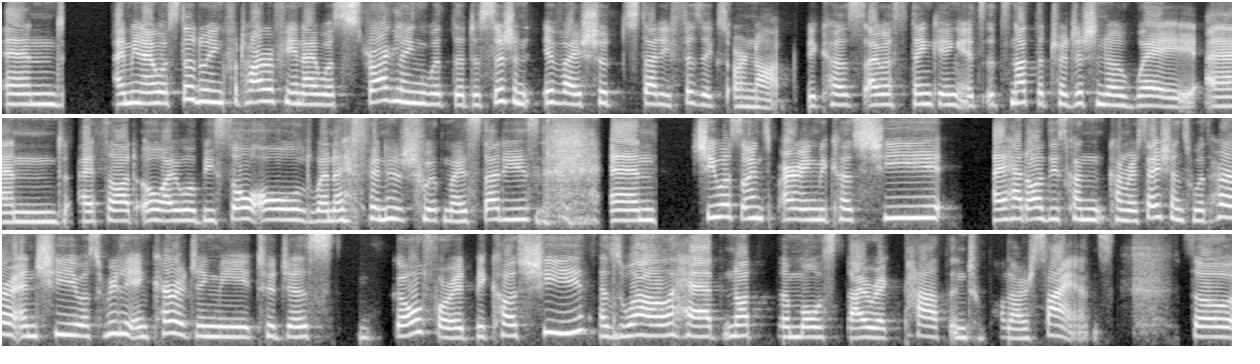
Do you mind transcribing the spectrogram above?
and I mean, I was still doing photography, and I was struggling with the decision if I should study physics or not because I was thinking it's it's not the traditional way, and I thought, oh, I will be so old when I finish with my studies, and she was so inspiring because she I had all these con- conversations with her, and she was really encouraging me to just go for it because she, as well, had not the most direct path into polar science. So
